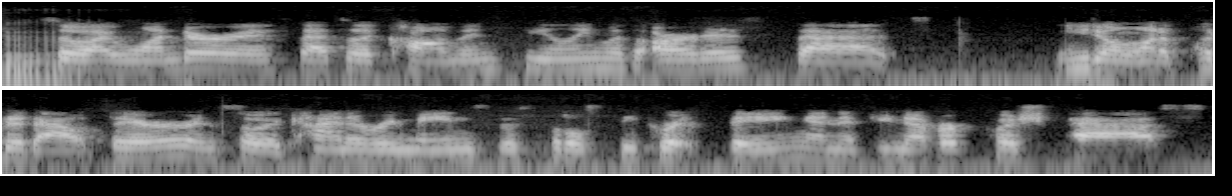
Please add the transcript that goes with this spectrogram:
Mm. So I wonder if that's a common feeling with artists that you don't want to put it out there. And so it kind of remains this little secret thing. And if you never push past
